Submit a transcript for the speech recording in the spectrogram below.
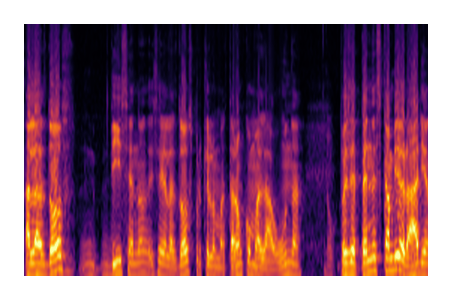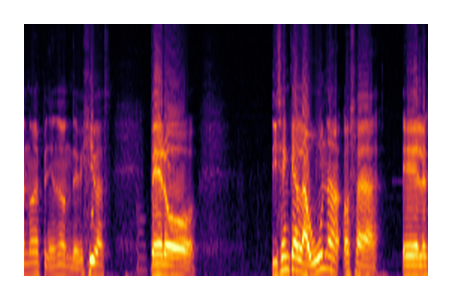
A las 2 dice, ¿no? Dice a las 2 porque lo mataron como a la 1. Pues depende, es cambio de horario, ¿no? Dependiendo de donde vivas. Pero dicen que a la una, o sea, el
